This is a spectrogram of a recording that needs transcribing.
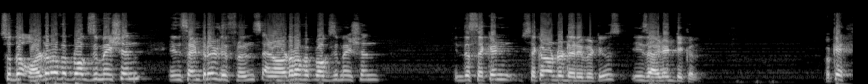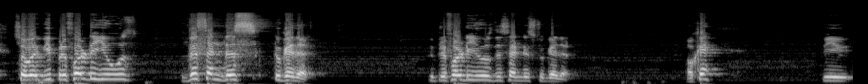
So the order of approximation in central difference and order of approximation in the second second order derivatives is identical okay. So we prefer to use this and this together we prefer to use this and this together okay. We,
